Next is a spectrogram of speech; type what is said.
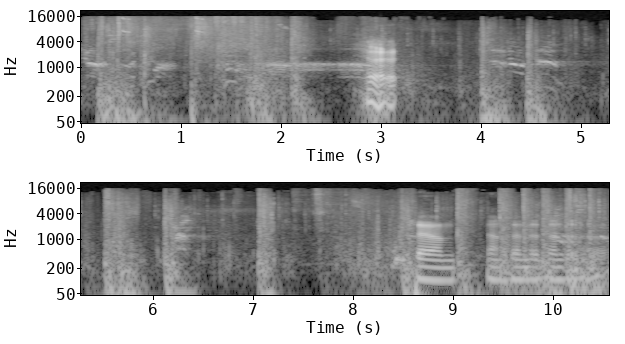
shock to the clock. boom. Boom, boom, boom, boom, boom.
